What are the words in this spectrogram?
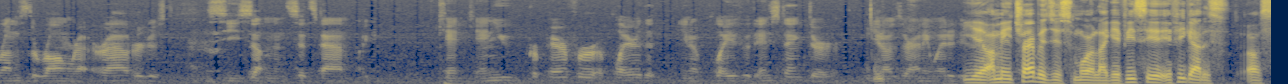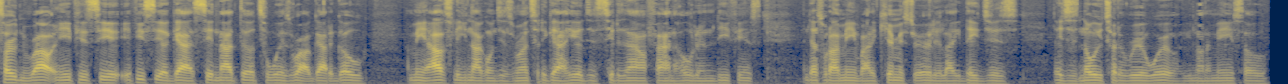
runs the wrong route or just sees something and sits down. Like, can can you prepare for a player that you know plays with instinct, or you know, is there any way to do? Yeah, that? I mean Travis just more Like if he see if he got a certain route, and if he see if he see a guy sitting out there to where his route got to go, I mean obviously he's not gonna just run to the guy. He'll just sit down, find a hole in the defense, and that's what I mean by the chemistry early. Like they just they just know each other real well. You know what I mean? So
